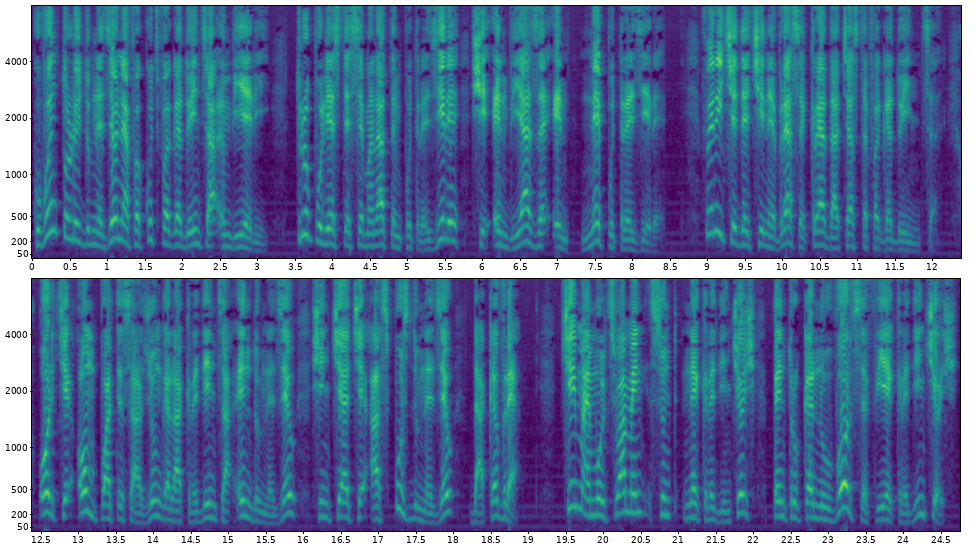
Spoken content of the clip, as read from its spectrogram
Cuvântul lui Dumnezeu ne-a făcut făgăduința învierii. Trupul este semănat în putrezire și înviază în neputrezire. Ferice de cine vrea să creadă această făgăduință. Orice om poate să ajungă la credința în Dumnezeu și în ceea ce a spus Dumnezeu dacă vrea. Cei mai mulți oameni sunt necredincioși pentru că nu vor să fie credincioși.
